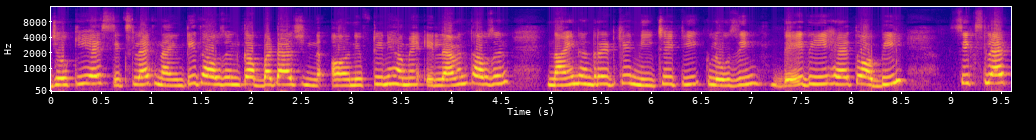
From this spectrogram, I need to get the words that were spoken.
जो कि है सिक्स लैख नाइन्टी थाउज़ेंड का। बट आज निफ्टी ने हमें 11,900 के नीचे की क्लोजिंग दे दी है। तो अभी सिक्स लैख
